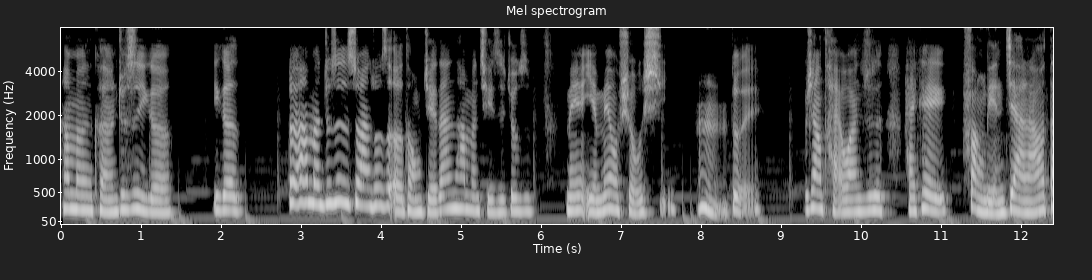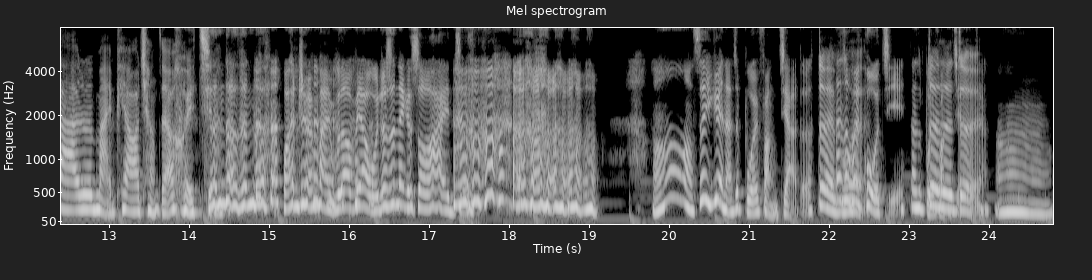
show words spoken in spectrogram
他们可能就是一个一个。对他们就是虽然说是儿童节，但是他们其实就是没也没有休息，嗯，对，不像台湾就是还可以放年假，然后大家就是买票抢着要回家，真的真的 完全买不到票，我就是那个受害者。哦，所以越南是不会放假的，对，但是会过节，但是不会放假，对对对，嗯，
